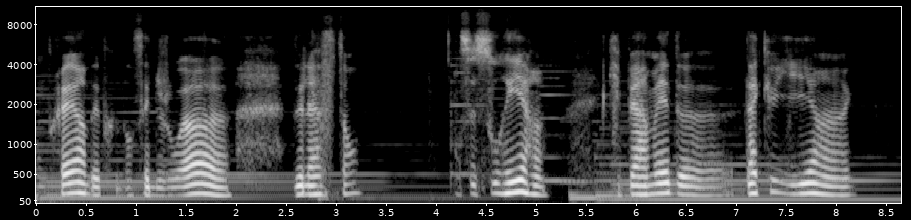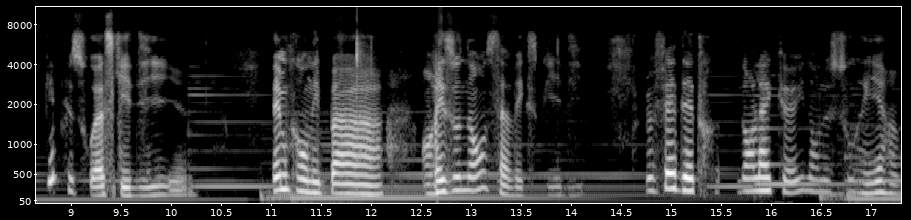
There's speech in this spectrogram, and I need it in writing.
contraire d'être dans cette joie euh, de l'instant, ce sourire qui permet d'accueillir euh, quel que soit ce qui est dit, même quand on n'est pas en résonance avec ce qui est dit. Le fait d'être dans l'accueil, dans le sourire,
